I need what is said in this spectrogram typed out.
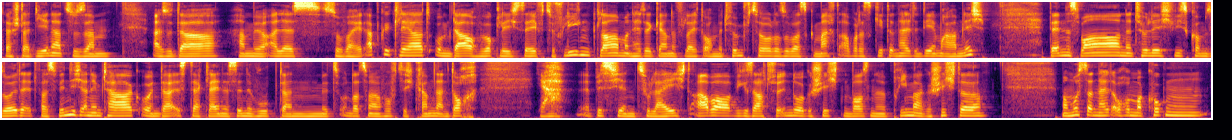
der Stadt Jena zusammen. Also da haben wir alles soweit abgeklärt, um da auch wirklich safe zu fliegen. Klar, man hätte gerne vielleicht auch mit 15 oder sowas gemacht, aber das geht dann halt in dem Rahmen nicht. Denn es war natürlich, wie es kommen sollte, etwas windig an dem Tag und da ist der kleine Sinnewoop dann mit unter 250 Gramm dann doch ja, ein bisschen zu leicht. Aber wie gesagt, für Indoor-Geschichten war es eine prima Geschichte. Man muss dann halt auch immer gucken,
